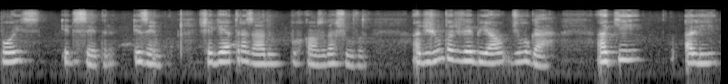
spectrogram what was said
pois, etc. Exemplo: cheguei atrasado por causa da chuva adjunto adverbial de lugar. Aqui, ali,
